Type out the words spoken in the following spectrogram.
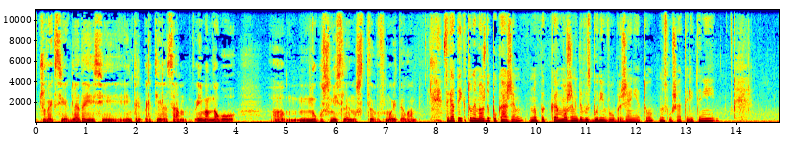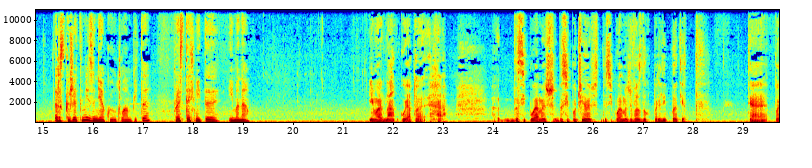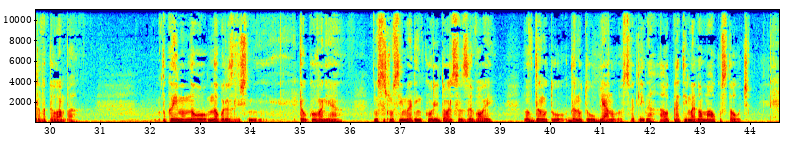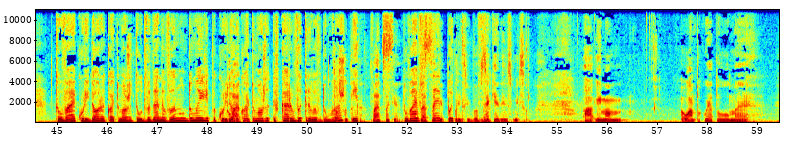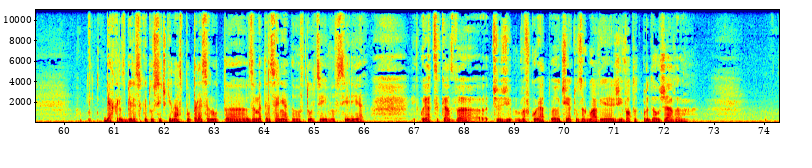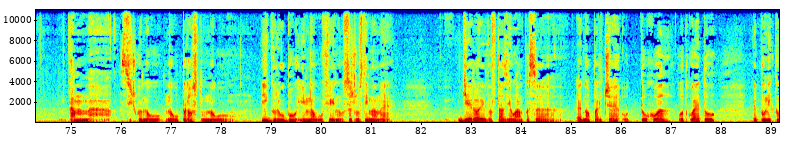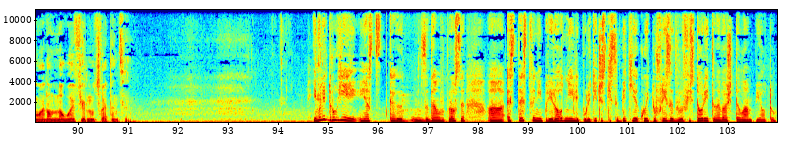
Човек си я гледа и си интерпретира сам. Има много многосмисленост в моите лампи. Сега, тъй като не може да покажем, но пък можем да възбудим въображението на слушателите ни, разкажете ми за някои от лампите през техните имена. Има една, която е да си поемеш, да си починеш, да си поемеш въздух преди пътят. Тя е първата лампа. Тук има много, много различни тълкувания, но всъщност има един коридор с завой в дъното, дъното обляно в светлина, а отпред има едно малко столче. Това е коридора, който може да те отведе навън от дома или пък коридора, е който може да те вкара вътре в дома. Точно така. И... Това е пътя. Това е, това е пътя, път. по принцип, във да. всеки един смисъл. А, имам лампа, която ме бях, разбира се, като всички нас, потресен от а, земетресенията в Турция и в Сирия, която се казва, че, в която, чието заглавие Животът продължава там всичко е много, много просто, много и грубо, и много фино. Всъщност имаме герои в тази лампа са едно парче от тухла, от което е поникнало едно много ефирно цветенце. Има ли други, и аз как да задам въпроса, естествени, природни или политически събития, които влизат в историите на вашите лампи, Ото?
